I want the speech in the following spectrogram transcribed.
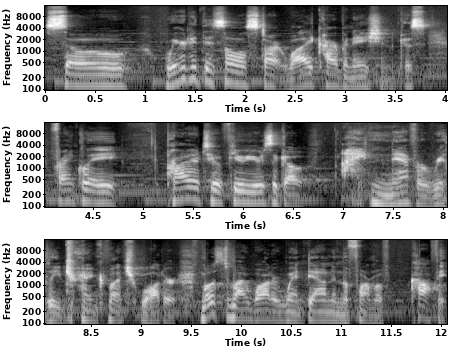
So, where did this all start? Why carbonation? Because, frankly, prior to a few years ago, I never really drank much water. Most of my water went down in the form of coffee.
